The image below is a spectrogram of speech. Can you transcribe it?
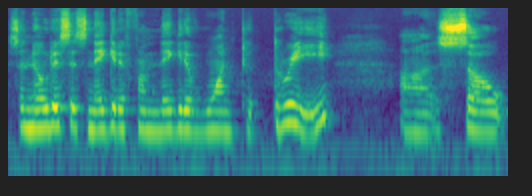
So notice it's negative from negative 1 to 3. Uh, so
